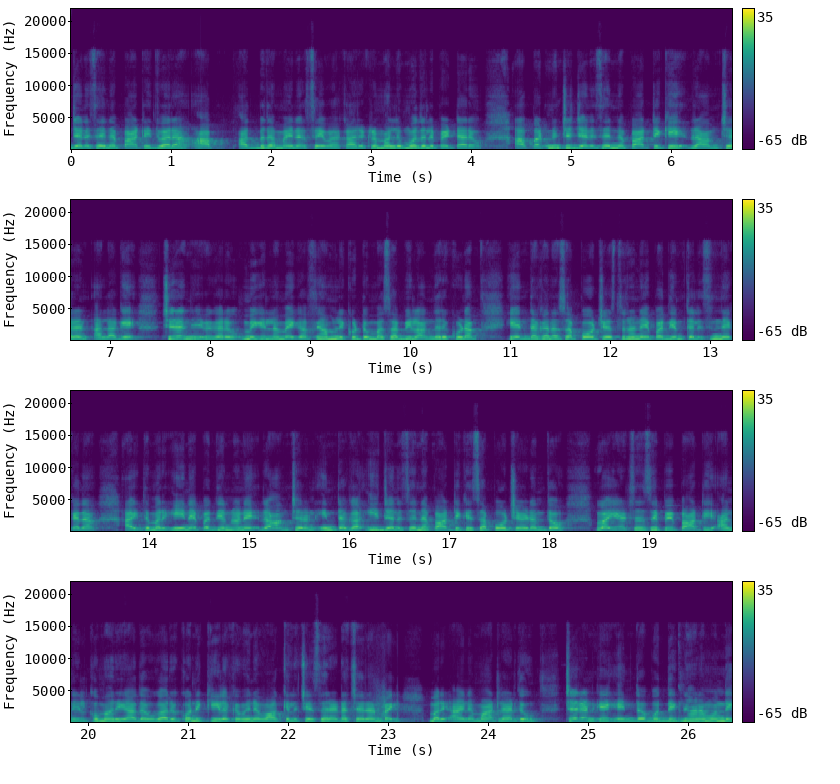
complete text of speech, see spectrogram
జనసేన పార్టీ ద్వారా ఆ అద్భుతమైన సేవా కార్యక్రమాలు మొదలు పెట్టారో అప్పటి నుంచి జనసేన పార్టీకి రామ్ చరణ్ అలాగే చిరంజీవి గారు మిగిలిన మెగా ఫ్యామిలీ కుటుంబ సభ్యులందరూ కూడా ఎంతగానో సపోర్ట్ చేస్తున్న నేపథ్యం తెలిసిందే కదా. అయితే మరి ఈ నేపథ్యంలోనే రామ్ చరణ్ ఇంతగా ఈ జనసేన పార్టీకి సపోర్ట్ చేయడంతో వైఎస్ఆర్సీపీ పార్టీ అనిల్ కుమార్ యాదవ్ గారు కొన్ని కీలకమైన వ్యాఖ్యలు చేశారట చరణ్పై. మరి ఆయన మాట్లాడుతూ చరణ్కి ఎంతో బుద్ధి జ్ఞానం ఉంది.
